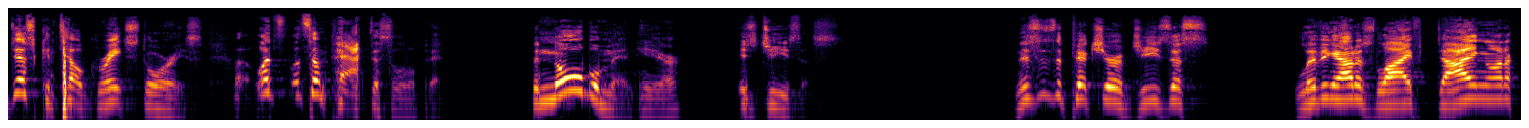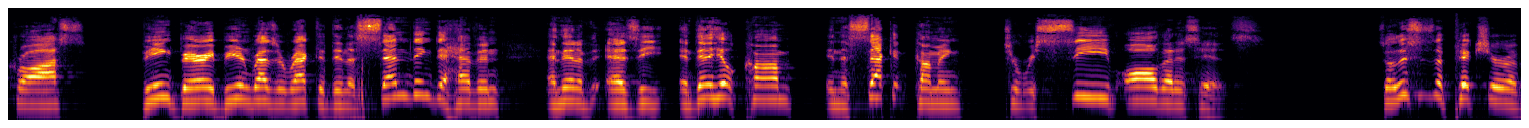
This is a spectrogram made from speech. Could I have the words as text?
Just can tell great stories. Uh, let's, let's unpack this a little bit. The nobleman here is Jesus. This is a picture of Jesus living out his life, dying on a cross, being buried, being resurrected, then ascending to heaven, and then as he and then he'll come in the second coming to receive all that is his. So this is a picture of,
